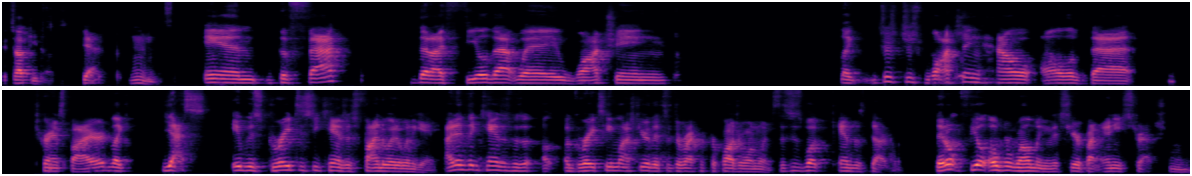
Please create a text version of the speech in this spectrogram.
Kentucky does. Yeah. Mm. And the fact that I feel that way watching like just just watching how all of that transpired like yes it was great to see Kansas find a way to win a game. I didn't think Kansas was a, a great team last year that set the record for quadrant one wins. This is what Kansas does. They don't feel overwhelming this year by any stretch. Mm.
